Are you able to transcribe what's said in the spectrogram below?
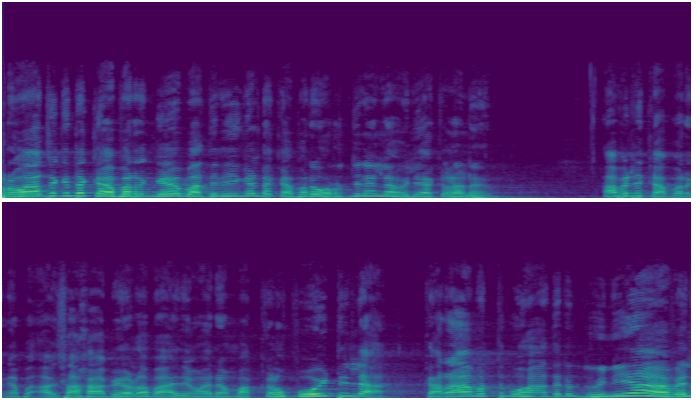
പ്രവാചകന്റെ കബറങ്ങ് ബദരീങ്ങളുടെ കബർ ഒറിജിനൽ അവലിയാക്കളാണ് അവരുടെ കബറങ്ങ് പ- സഹാബികളോ ഭാര്യമാരോ മക്കളോ പോയിട്ടില്ല. കറാമത്ത് മുഹാദന് ദുനിയാവിൽ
